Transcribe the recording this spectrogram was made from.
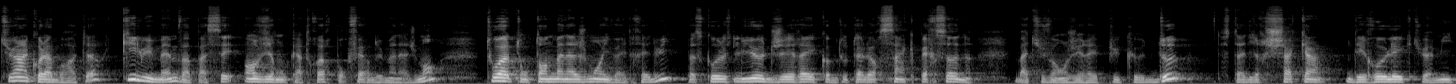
tu as un collaborateur qui lui-même va passer environ 4 heures pour faire du management. Toi, ton temps de management, il va être réduit, parce qu'au lieu de gérer, comme tout à l'heure, 5 personnes, bah, tu vas en gérer plus que 2, c'est-à-dire chacun des relais que tu as mis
